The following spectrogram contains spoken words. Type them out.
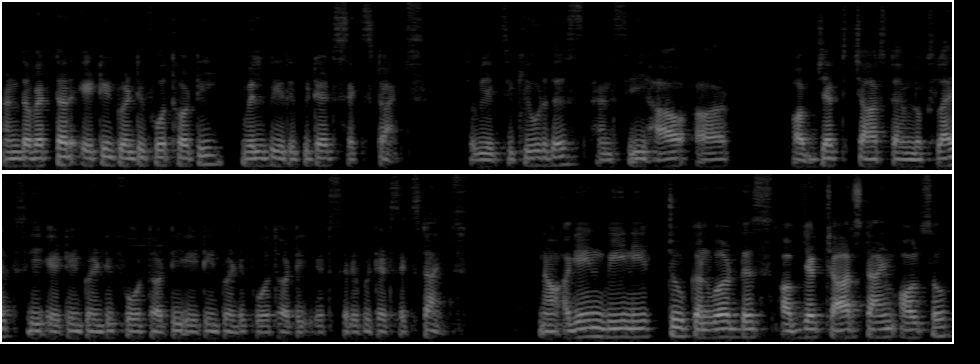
and the vector 18, 24, 30 will be repeated 6 times. So we execute this and see how our object charge time looks like. See 18, 24, 30, 18, 24, 30. It's repeated 6 times. Now again we need to convert this object charge time also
